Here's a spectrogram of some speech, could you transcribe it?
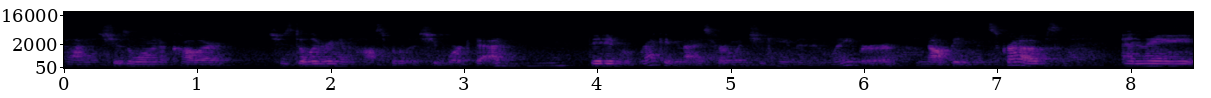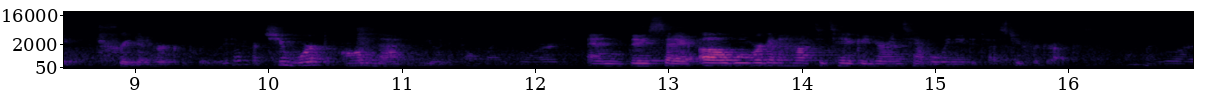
Uh, she was a woman of color. She was delivering in the hospital that she worked at. They didn't recognize her when she came in in labor, not being in scrubs, and they treated her completely different. She worked on that unit Oh my lord. and they say, "Oh, well, we're going to have to take a urine sample. We need to test you for drugs." Oh my lord.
